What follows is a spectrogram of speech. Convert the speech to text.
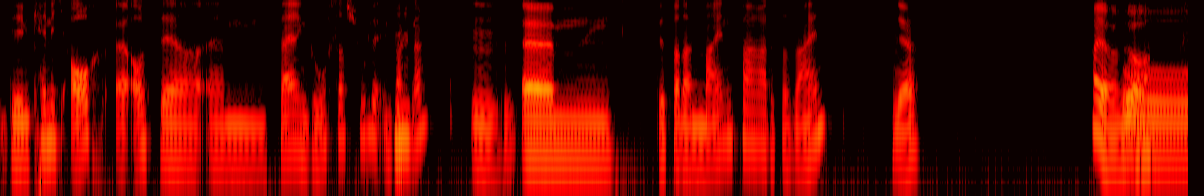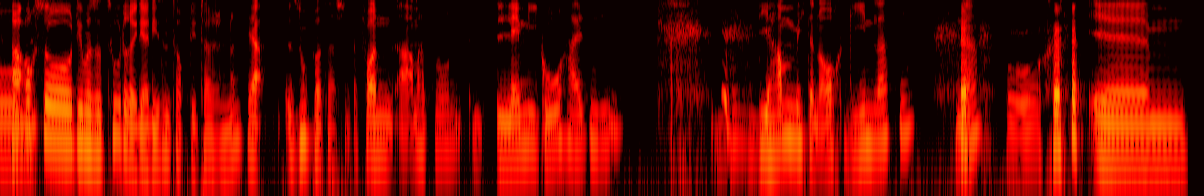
den kenne ich auch äh, aus der ähm, zweijährigen Berufsfachschule in Backnang. Mhm. Ähm, das war dann mein Fahrrad, das war seins. Ja. Ah ja, ja. Und Ah, auch so, die man so zudreht. Ja, die sind top, die Taschen, ne? Ja, super Taschen. Von Amazon. Lemigo heißen die. Die haben mich dann auch gehen lassen. Ne? Oh. ähm,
